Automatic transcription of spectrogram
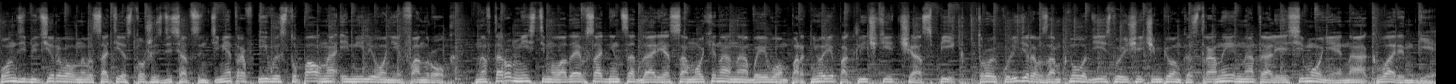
Он дебютировал на высоте 160 сантиметров и выступал на Эмилионе Фанрок. На втором месте молодая всадница Дарья Самохина на боевом партнере по кличке Час Пик. Тройку лидеров замкнула действующая чемпионка страны Наталья Симония на Кваринге.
